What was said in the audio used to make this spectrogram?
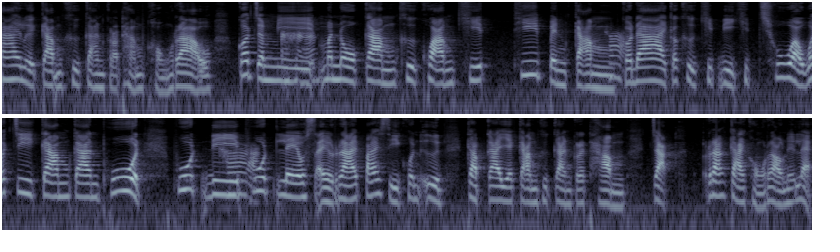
ง่าย ๆ เลยกรรมคือการกระทำของเรา ก็จะมีอ่าฮะมโนกรรมคือความคิด ที่เป็นกรรมค่ะก็ได้ก็คือคิดดีคิดชั่ววจีกรรมการพูด พูดดีค่ะพูดเลวใส่ร้ายป้ายสีคนอื่น กับกายกรรมคือการกระทำจากร่างกายของเราเนี่ยแหละ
